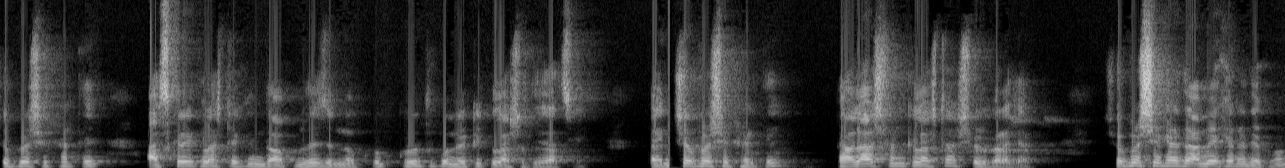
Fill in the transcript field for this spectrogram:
সুপ্রিয় শিক্ষার্থী আজকের ক্লাসটি কিন্তু আপনাদের জন্য খুব গুরুত্বপূর্ণ একটি ক্লাস হতে যাচ্ছে। তাই সুপ্রিয় শিক্ষার্থী, তাহলে আসুন ক্লাসটা শুরু করা যাক। সুপ্রিয় শিক্ষার্থী, আমি এখানে দেখুন,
